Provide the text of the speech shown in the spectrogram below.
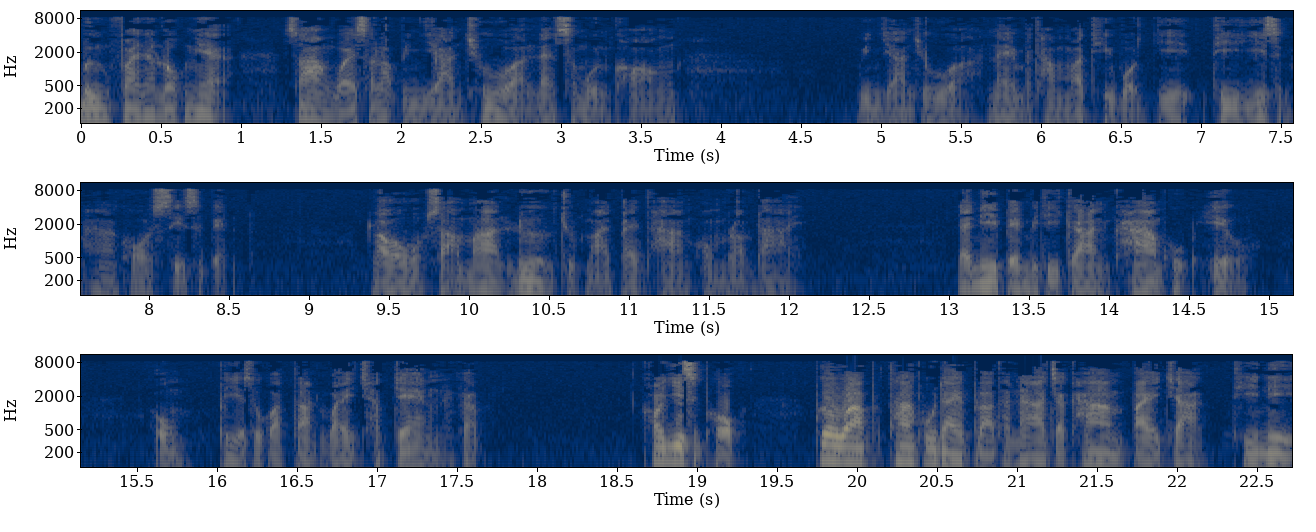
บึงไฟนรกเนี่ยสร้างไว้สำหรับวิญญาณชั่ว และสมุนของวิญญาณชั่ว ในพระธรรมมัทธิวบทที่ 25 ข้อ 41 เราสามารถเลือกจุดหมายปลายทางของเราได้ และนี่เป็นวิธีการข้ามหุบเหวองค์ พระเยซูก็ตรัสไว้ชัดแจ้งนะครับ ข้อ 26 เพื่อว่าถ้าผู้ใดปรารถนาจะข้ามไปจากที่นี่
